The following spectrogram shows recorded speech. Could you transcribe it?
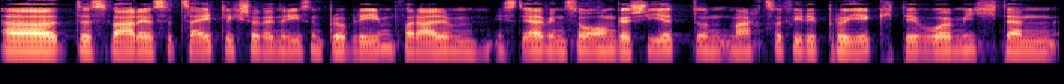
Äh, das war also zeitlich schon ein Riesenproblem. Vor allem ist Erwin so engagiert und macht so viele Projekte, wo er mich dann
